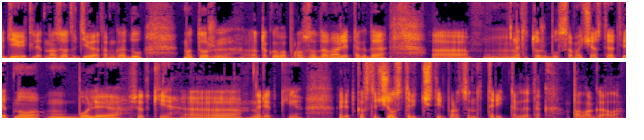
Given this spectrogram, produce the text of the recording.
9 э, лет назад, в 2009 году, мы тоже э, такой вопрос задавали. Тогда это тоже был самый частый ответ, но более все таки редкий, редко встречался. 34%, треть тогда так полагала.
